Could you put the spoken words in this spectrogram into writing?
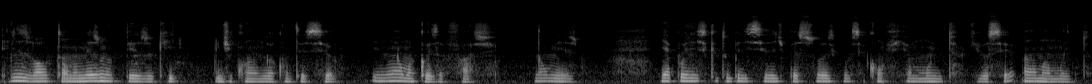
eles voltam no mesmo peso que de quando aconteceu. E não é uma coisa fácil, não mesmo. E é por isso que tu precisa de pessoas que você confia muito, que você ama muito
